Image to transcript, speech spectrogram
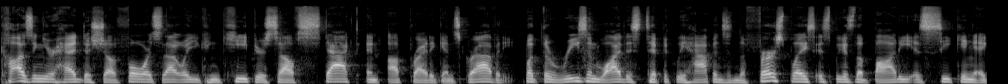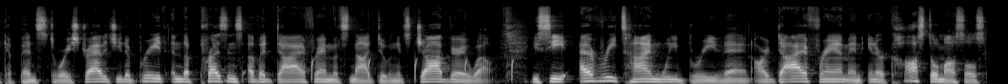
causing your head to shove forward so that way you can keep yourself stacked and upright against gravity. But the reason why this typically happens in the first place is because the body is seeking a compensatory strategy to breathe in the presence of a diaphragm that's not doing its job very well. You see, every time we breathe in, our diaphragm and intercostal muscles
